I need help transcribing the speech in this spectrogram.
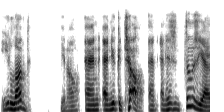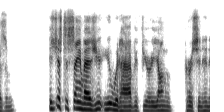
He loved it, you know, and and you could tell, and and his enthusiasm is just the same as you you would have if you're a young person in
